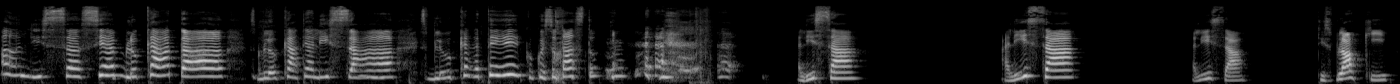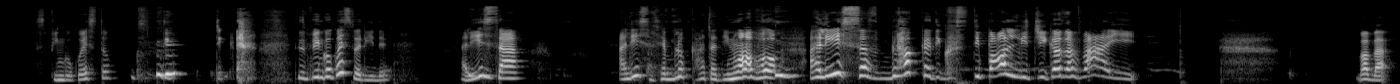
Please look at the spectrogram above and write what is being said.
Alissa si è bloccata. Sbloccate Alissa. Sbloccate con questo tasto. Alissa. Alissa. Alissa. Ti sblocchi? Spingo questo? Se spingo questo ride. Alissa. Alissa si è bloccata di nuovo. Alissa, sbloccati con sti pollici, cosa fai? Vabbè.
